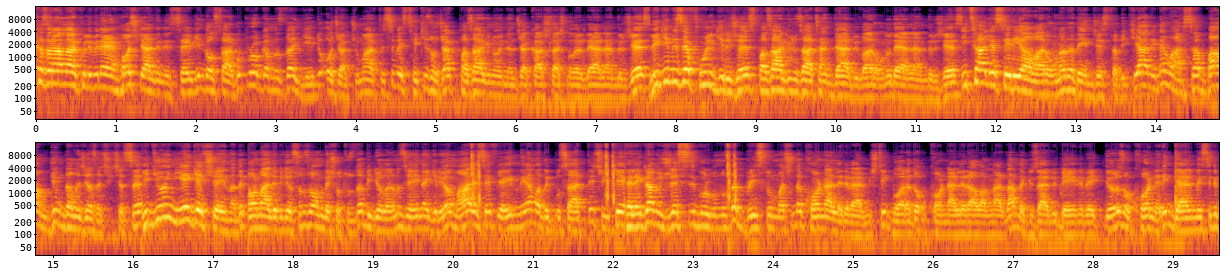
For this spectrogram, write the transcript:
Kazananlar Kulübü'ne hoş geldiniz. Sevgili dostlar bu programımızda 7 Ocak Cumartesi ve 8 Ocak Pazar günü oynanacak karşılaşmaları değerlendireceğiz. Ligimize full gireceğiz. Pazar günü zaten derbi var onu değerlendireceğiz. İtalya Serie A var ona da değineceğiz tabii ki. Yani ne varsa bam güm dalacağız açıkçası. Videoyu niye geç yayınladık? Normalde biliyorsunuz 15.30'da videolarımız yayına giriyor. Maalesef yayınlayamadık bu saatte çünkü Telegram ücretsiz grubumuzda Brisbane maçında kornerleri vermiştik. Bu arada o kornerleri alanlardan da güzel bir beğeni bekliyoruz. O kornerin gelmesini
